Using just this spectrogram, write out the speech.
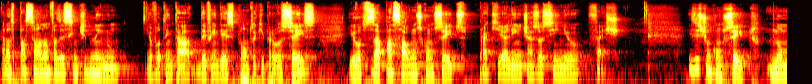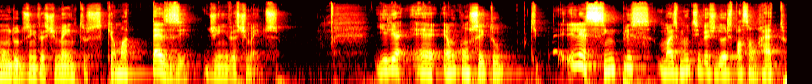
elas passam a não fazer sentido nenhum. Eu vou tentar defender esse ponto aqui para vocês e eu vou precisar passar alguns conceitos para que a linha de raciocínio feche. Existe um conceito no mundo dos investimentos que é uma tese de investimentos. E ele é, é, é um conceito que ele é simples, mas muitos investidores passam reto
